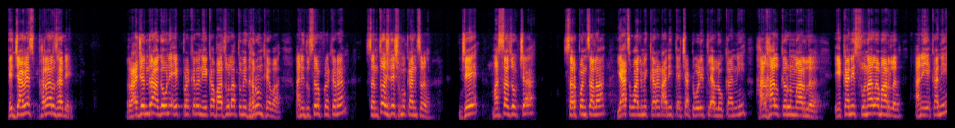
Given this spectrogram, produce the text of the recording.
हे ज्यावेळेस फरार झाले राजेंद्र आगवणे एक प्रकरण एका बाजूला तुम्ही धरून ठेवा आणि दुसरं प्रकरण संतोष देशमुखांचं जे मस्साजोगच्या सरपंचाला याच वाल्मिक कराड आणि त्याच्या टोळीतल्या लोकांनी हालहाल करून मारलं. एकाने सुनाला मारलं आणि एकाने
